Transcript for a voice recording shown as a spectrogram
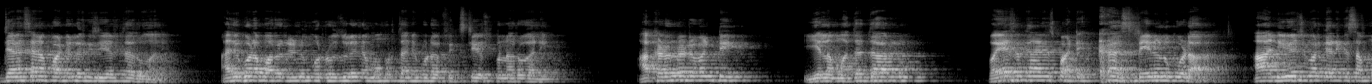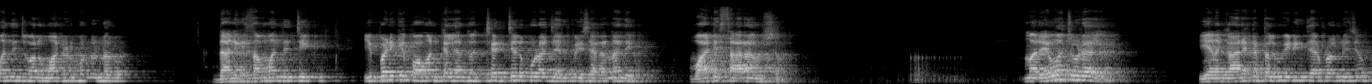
జనసేన పార్టీలోకి చేరుతారు అని. అది కూడా మరో రెండు మూడు రోజులైన ముహూర్తాన్ని కూడా ఫిక్స్ చేసుకున్నారు అని. అక్కడ ఉన్నటువంటి వీళ్ళ మద్దతుదారులు వైఎస్ఆర్ కాంగ్రెస్ పార్టీ శ్రేణులు కూడా ఆ నియోజకవర్గానికి సంబంధించి వాళ్ళు మాట్లాడుకుంటున్నారు. దానికి సంబంధించి ఇప్పటికే పవన్ కళ్యాణ్తో చర్చలు కూడా జరిపేశారన్నది వాటి సారాంశం. మరేమో చూడాలి. ఈయన కార్యకర్తల మీటింగ్ జరపడం నిజం.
